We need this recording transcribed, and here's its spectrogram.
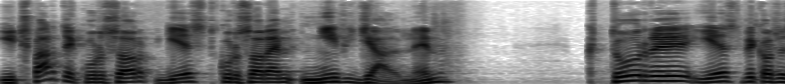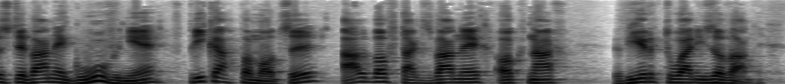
I czwarty kursor jest kursorem niewidzialnym, który jest wykorzystywany głównie w plikach pomocy albo w tak zwanych oknach wirtualizowanych.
